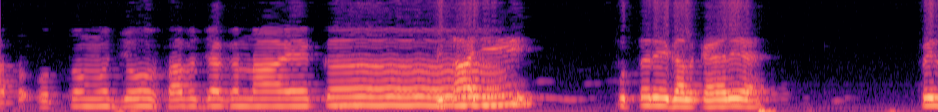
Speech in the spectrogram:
ਅਤ ਉਤਮ ਜੋ ਸਭ ਜਗ ਨਾਇਕ। ਪਿਤਾ ਜੀ ਪੁੱਤਰ ਇਹ ਗੱਲ ਕਹਿ ਰਿਹਾ ਵੀ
